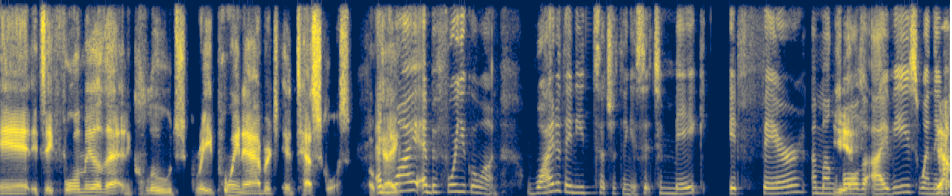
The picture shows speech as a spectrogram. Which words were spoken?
and it's a formula that includes grade point average and test scores. Okay. And why? And before you go on, why do they need such a thing? Is it to make it fair among Yeah. all the Ivies when they Yeah.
